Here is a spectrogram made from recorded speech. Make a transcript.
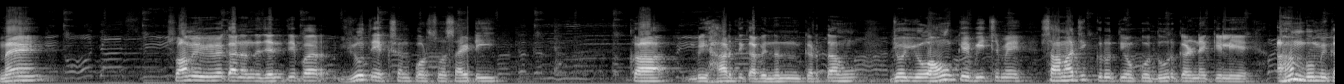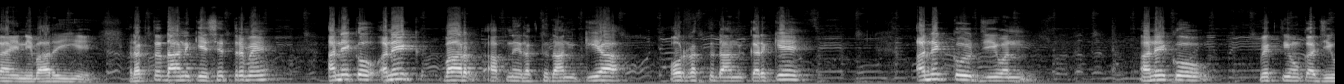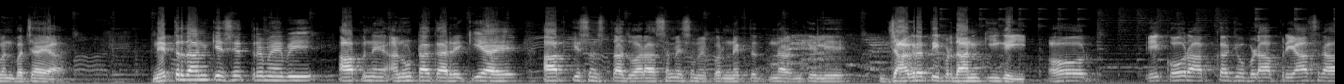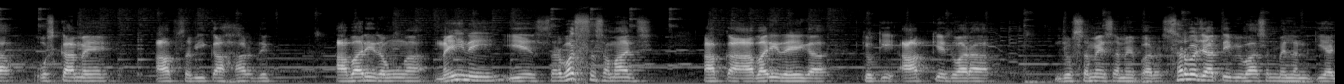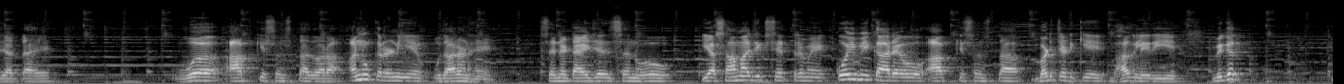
मैं स्वामी विवेकानंद जयंती पर youth action for society का भी हार्दिक अभिनंदन करता हूँ, जो युवाओं के बीच में सामाजिक कृतियों को दूर करने के लिए अहम भूमिकाएँ निभा रही है। रक्तदान के क्षेत्र में अनेकों, अनेक बार आपने रक्तदान किया और रक्तदान करके अनेकों जीवन, अनेकों व्यक्तियों का जीवन बचाया। नेत्रदान के क्षेत्र में भी आपने अनूठा कार्य किया है। आपकी संस्था द्वारा समय समय पर नेत्रदान के लिए जागृति प्रदान की गई। और एक और आपका जो बड़ा प्रयास रहा, उसका मैं आप सभी का हार्दिक आभारी रहूँगा। मैं ही नहीं, ये सर्वस्व समाज आपका आभारी रहेगा, क्योंकि आपके द्वारा जो समय समय पर सर्वजाति विवाह सम्मेलन किया जाता है वह आपकी संस्था द्वारा अनुकरणीय उदाहरण है। सैनिटाइजेशन हो या सामाजिक क्षेत्र में कोई भी कार्य हो, आपकी संस्था बढ़ चढ़ के भाग ले रही है। विगत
